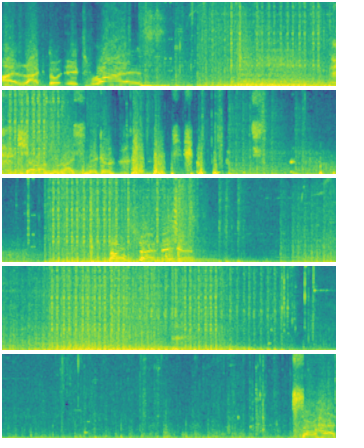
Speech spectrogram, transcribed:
I like to eat rice. Shut up, you rice nigger. No shit, nigga. So, Hat,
